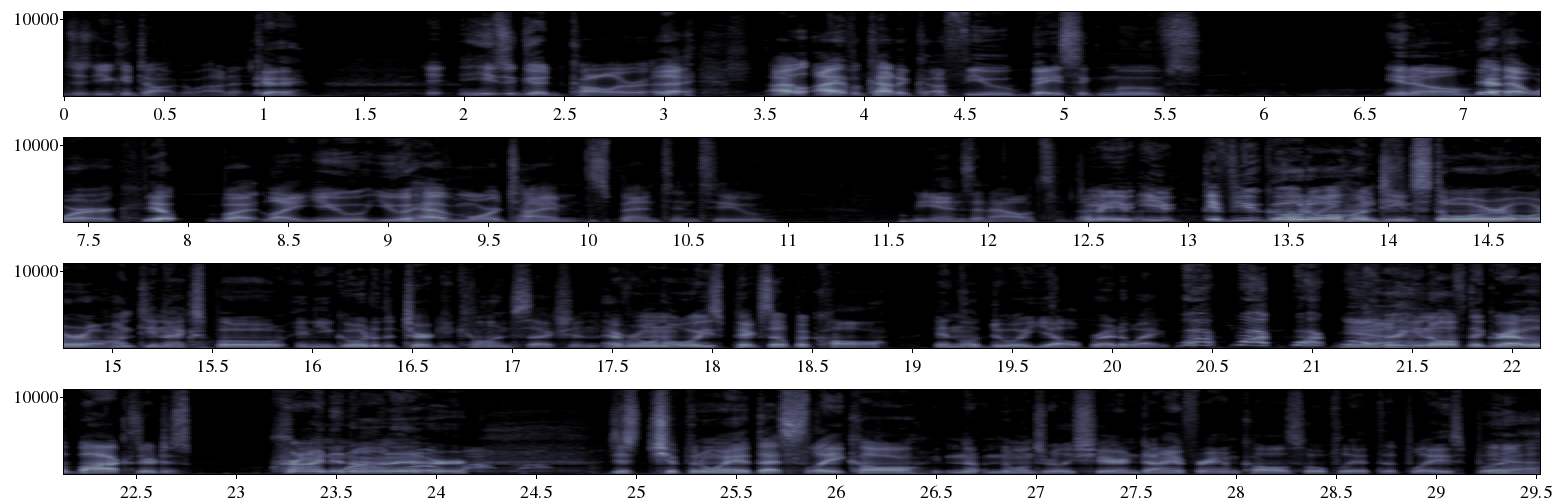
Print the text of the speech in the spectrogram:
just you can talk about it. Okay. He's a good caller. I I have got a, a few basic moves, you know, Yeah. that work. Yep. But like you, you have more time spent into the ins and outs of that. I mean, if you if you go to a hunting store or a hunting expo and you go to the turkey calling section, everyone always picks up a call and they'll do a yelp right away. Walk, walk, walk, walk. Yeah. You know, if they grab the box, they're just grinding on it or just chipping away at that slate call. No, no one's really sharing diaphragm calls, hopefully, at the place. But yeah,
